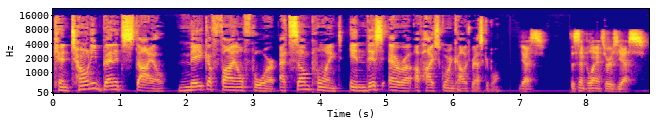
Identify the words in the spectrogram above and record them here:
Can Tony Bennett's style make a Final Four at some point in this era of high-scoring college basketball? Yes. The simple answer is yes.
